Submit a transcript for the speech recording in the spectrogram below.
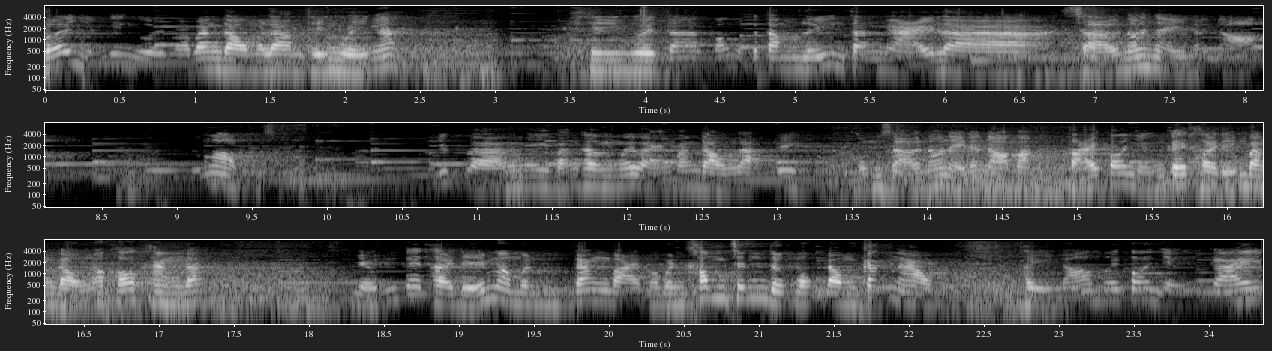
Với những cái người mà ban đầu mà làm thiện nguyện á thì người ta có một cái tâm lý người ta ngại là sợ nói này nói nọ đúng không? Nhất là ngay bản thân mấy bạn ban đầu làm đi, cũng sợ nó này nó nọ mà phải có những cái thời điểm ban đầu nó khó khăn đó. Những cái thời điểm mà mình đăng bài mà mình không xin được một đồng cắt nào, thì nó mới có những cái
